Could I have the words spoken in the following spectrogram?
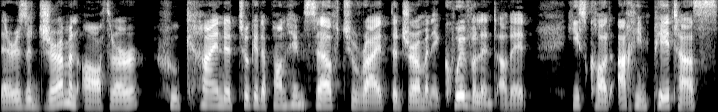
there is a German author who kind of took it upon himself to write the German equivalent of it. He's called Achim Peters.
